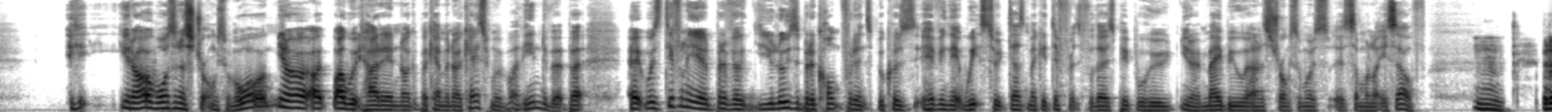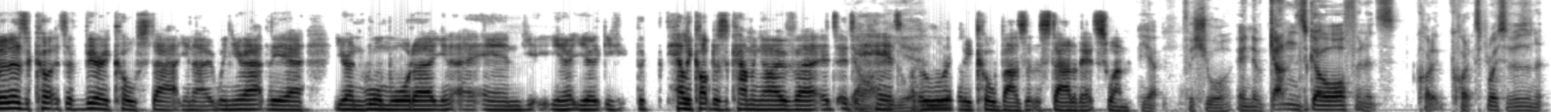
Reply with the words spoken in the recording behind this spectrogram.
you know, I wasn't a strong swimmer. Well, you know, I, I, worked hard and I became an okay swimmer by the end of it. But it was definitely a bit of a, you lose a bit of confidence because having that wetsuit does make a difference for those people who, you know, maybe aren't as strong swimmer as, as someone like yourself. Mm. But it is a cool, it's a very cool start. You know, when you're out there, you're in warm water, you know, and you, you know you, you, the helicopters are coming over. It's, it's oh, it has yeah. a really cool buzz at the start of that swim. Yeah, for sure. And the guns go off, and it's quite quite explosive, isn't it?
